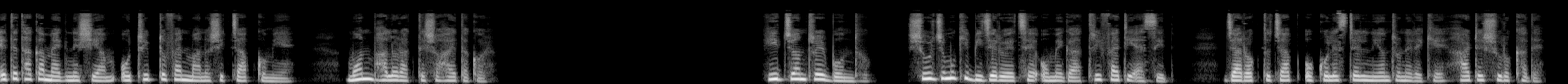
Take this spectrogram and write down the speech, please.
এতে থাকা ম্যাগনেশিয়াম ও ট্রিপ্টোফ্যান মানসিক চাপ কমিয়ে। মন ভালো রাখতে সহায়তা কর। হৃদযন্ত্রের বন্ধু। সূর্যমুখী বীজে রয়েছে ওমেগা থ্রি ফ্যাটি অ্যাসিড, যা রক্তচাপ ও কোলেস্টেরল নিয়ন্ত্রণে রেখে হার্টের সুরক্ষা দেয়।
